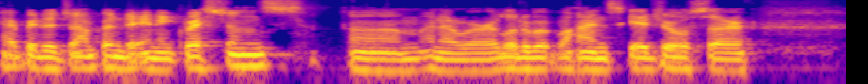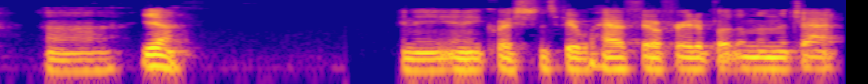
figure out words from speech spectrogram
Happy to jump into any questions. Um, I know we're a little bit behind schedule, so uh, yeah. Any any questions people have, feel free to put them in the chat.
